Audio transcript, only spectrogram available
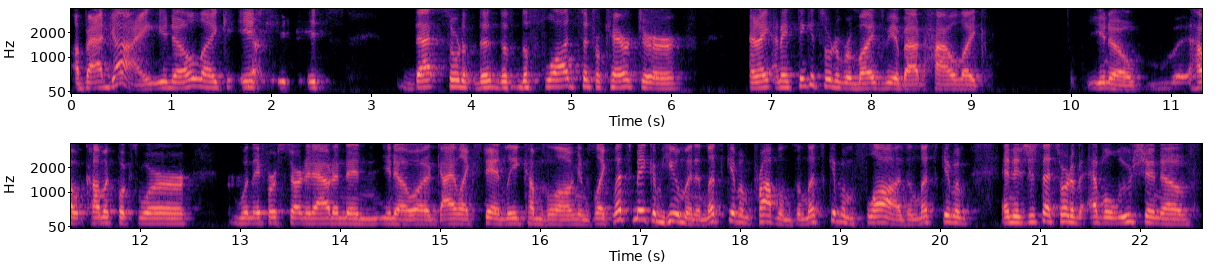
a bad guy. You know, like it, yeah. it it's that sort of the, the the flawed central character and I and I think it sort of reminds me about how like you know how comic books were when they first started out and then you know a guy like stan lee comes along and is like let's make him human and let's give him problems and let's give him flaws and let's give him and it's just that sort of evolution of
